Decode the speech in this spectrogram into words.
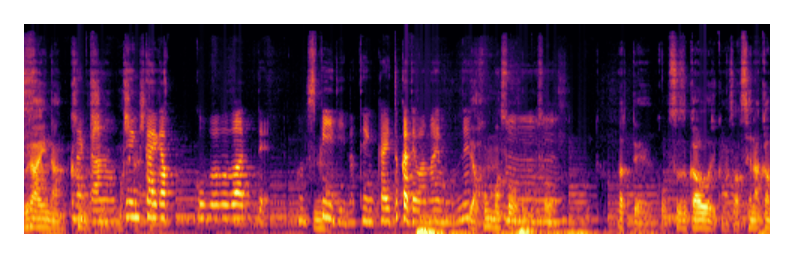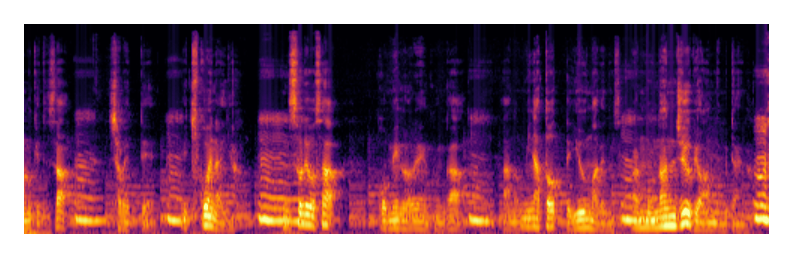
ぐらいなんかもしれない展開がこうバババってこのスピーディーな展開とかではないもんね。いやほんまそう、ほんまそう。だってこう鈴鹿央士君がさ背中向けてさうん。喋って、うん。聞こえないやん、うんうんそれをさこう目黒蓮君がうん「あの港」って言うまでのさ、うんあれもう何十秒あんのみたいな、うんうん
